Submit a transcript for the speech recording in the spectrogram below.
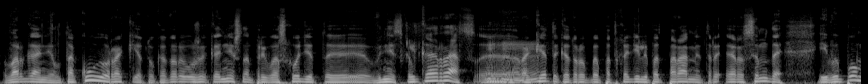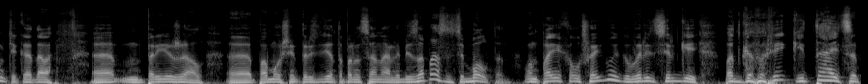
варганил такую ракету, которая уже, конечно, превосходит э, в несколько раз mm-hmm. ракеты, которые бы подходили под параметры РСМД. И вы помните, когда приезжал помощник президента по национальной безопасности Болтон, он поехал к Шойгу и говорит, Сергей, подговори китайцев,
